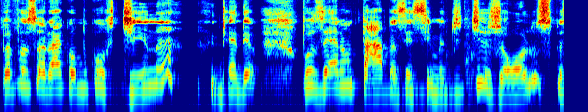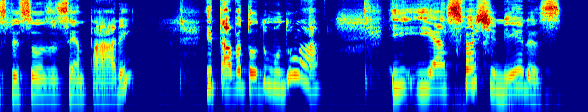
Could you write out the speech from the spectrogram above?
para funcionar como cortina, entendeu? Puseram tábuas em cima de tijolos para as pessoas assentarem e estava todo mundo lá. E, e as faxineiras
